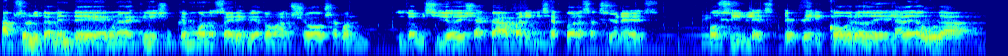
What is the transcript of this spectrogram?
Absolutamente, una vez que esté en Buenos Aires, voy a tomar yo ya con el domicilio de ella acá para iniciar todas las acciones sí. posibles, desde el cobro de la deuda,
